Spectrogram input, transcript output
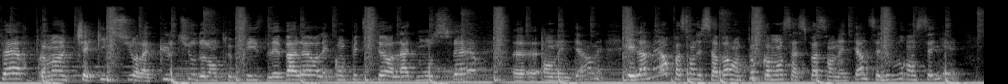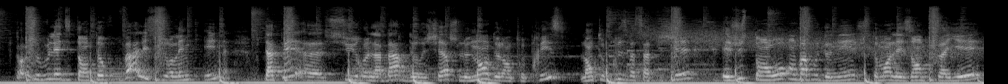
faire vraiment un check-in sur la culture de l'entreprise, les valeurs, les compétiteurs, l'atmosphère euh, en interne. Et la meilleure façon de savoir un peu comment ça se passe en interne, c'est de vous renseigner. Comme je vous l'ai dit tantôt, vous allez sur LinkedIn, vous tapez euh, sur la barre de recherche le nom de l'entreprise, l'entreprise va s'afficher et juste en haut, on va vous donner justement les employés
